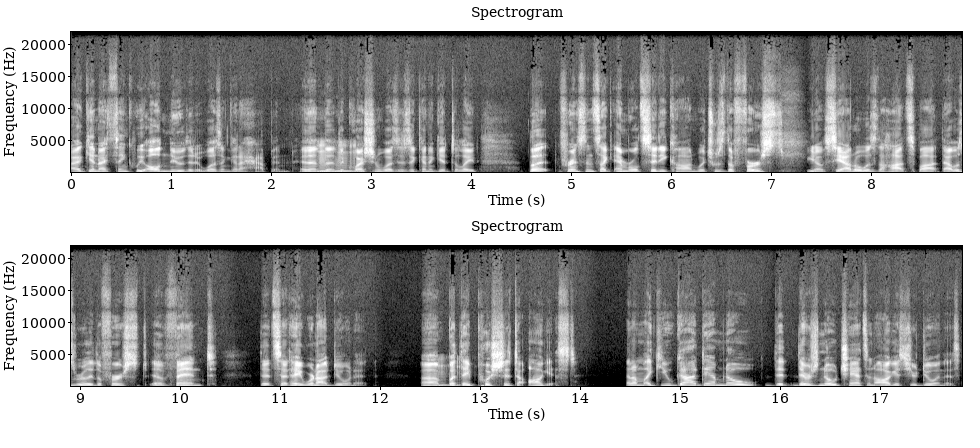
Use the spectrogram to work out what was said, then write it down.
again, I think we all knew that it wasn't going to happen, and then the, the mm-hmm. question was, is it going to get delayed? But for instance, like Emerald City Con, which was the first, you know, Seattle was the hot spot. That was really the first event that said, "Hey, we're not doing it," um, but mm-hmm. they pushed it to August. And I'm like, you goddamn know that there's no chance in August you're doing this.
